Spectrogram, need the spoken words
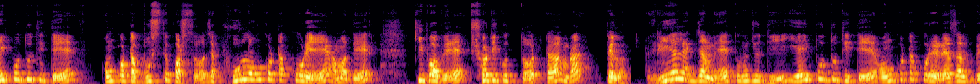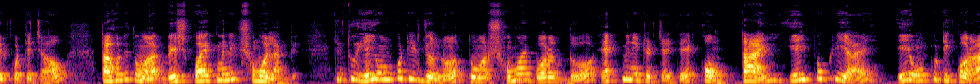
এই পদ্ধতিতে অঙ্কটা বুঝতে পারছ যে ফুল অঙ্কটা করে আমাদের কীভাবে সঠিক উত্তরটা আমরা পেলাম। রিয়েল এক্সামে তুমি যদি এই পদ্ধতিতে অঙ্কটা করে রেজাল্ট বের করতে চাও, তাহলে তোমার বেশ কয়েক মিনিট সময় লাগবে। কিন্তু এই অঙ্কটির জন্য তোমার সময় বরাদ্দ এক মিনিটের চাইতে কম। তাই এই প্রক্রিয়ায় এই অঙ্কটি করা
